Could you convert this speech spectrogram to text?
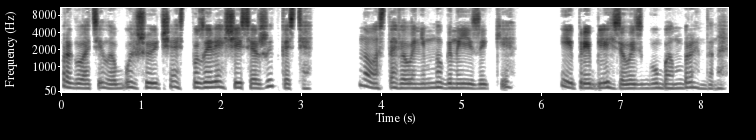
Проглотила большую часть пузырящейся жидкости, но оставила немного на языке и приблизилась к губам Брэндона,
